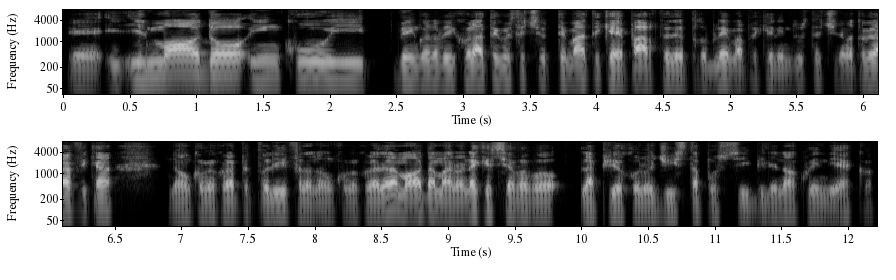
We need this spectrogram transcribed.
Eh, il modo in cui vengono veicolate queste tematiche è parte del problema perché l'industria cinematografica, non come quella petrolifera, non come quella della moda, ma non è che sia proprio la più ecologista possibile, no? Quindi ecco,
